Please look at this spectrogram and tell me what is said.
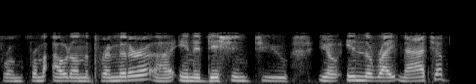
from from out on the perimeter. Uh, in addition to you know in the right matchups,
